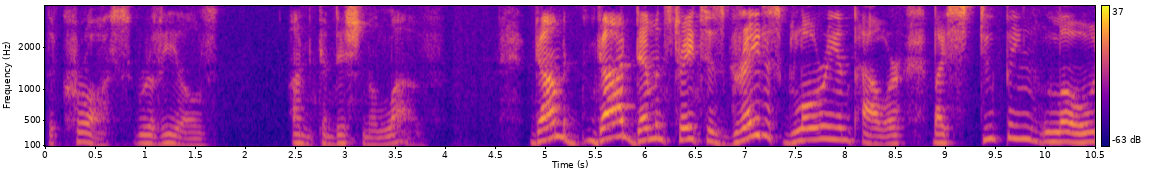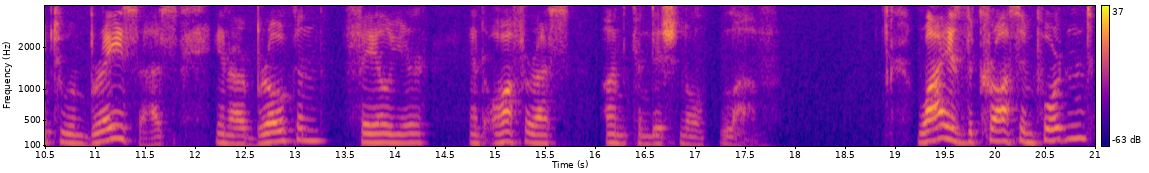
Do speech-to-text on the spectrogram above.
The cross reveals unconditional love. God, demonstrates his greatest glory and power by stooping low to embrace us in our broken failure and offer us unconditional love. Why is the cross important?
